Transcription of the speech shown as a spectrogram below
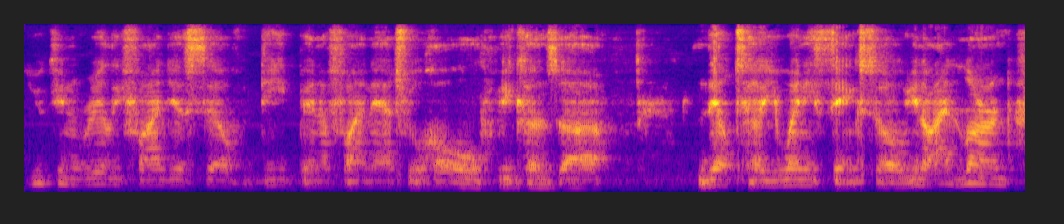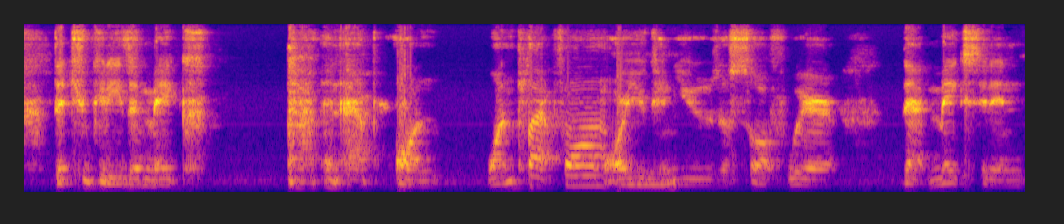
you can really find yourself deep in a financial hole because uh, they'll tell you anything. So, you know, I learned that you could either make an app on one platform or you can use a software that makes it in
